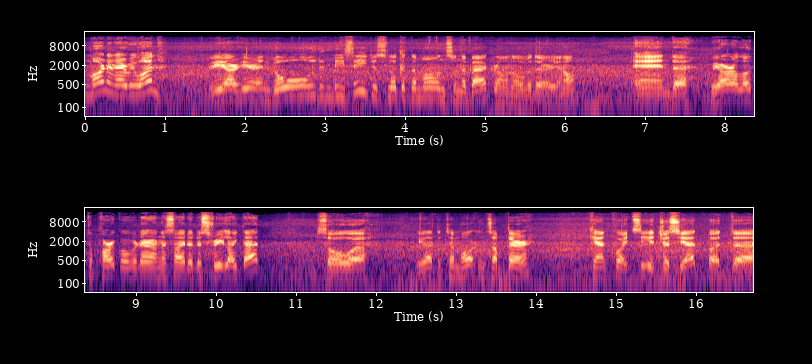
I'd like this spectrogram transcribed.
morning, everyone. We are here in Golden, BC. Just look at the mountains in the background over there, you know. And uh, we are allowed to park over there on the side of the street like that. So uh, we got the Tim Hortons up there. Can't quite see it just yet, but uh,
